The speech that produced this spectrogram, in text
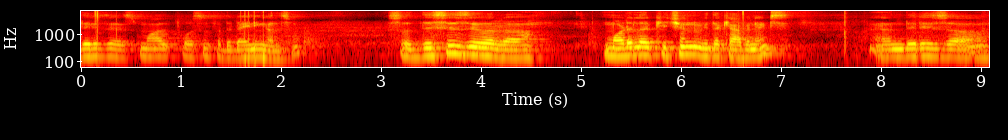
there is a small portion for the dining also. So this is your uh, modular kitchen with the cabinets. And there is a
